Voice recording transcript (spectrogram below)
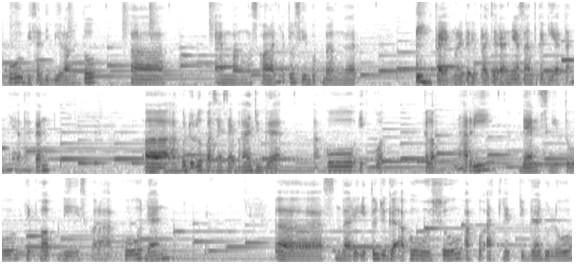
aku bisa dibilang tuh uh, emang sekolahnya tuh sibuk banget. Kayak mulai dari pelajarannya sampai kegiatannya. Bahkan uh, aku dulu pas SMA juga aku ikut klub nari dance gitu hip hop di sekolah aku dan uh, sembari itu juga aku wusu aku atlet juga dulu.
